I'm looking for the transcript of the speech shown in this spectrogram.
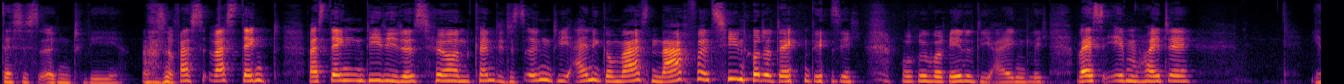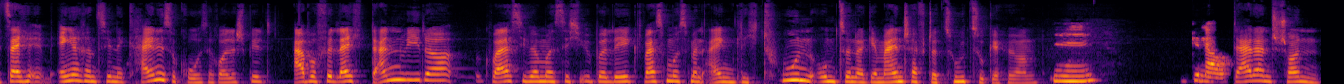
das ist irgendwie, also was, was denkt, was denken die, die das hören? Können die das irgendwie einigermaßen nachvollziehen oder denken die sich, worüber redet die eigentlich? Weil es eben heute, jetzt sage ich im engeren Sinne keine so große Rolle spielt, aber vielleicht dann wieder quasi, wenn man sich überlegt, was muss man eigentlich tun, um zu einer Gemeinschaft dazuzugehören. Mhm. Genau. Da dann schon.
